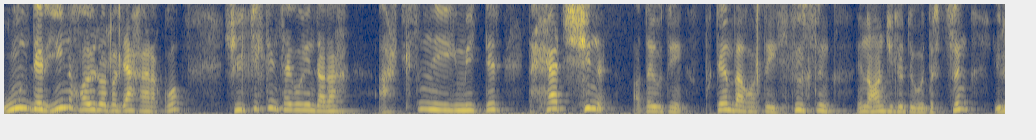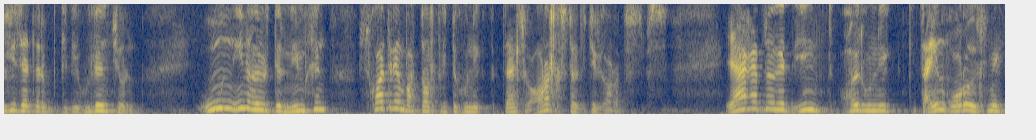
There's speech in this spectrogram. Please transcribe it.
Үүн дээр энэ хоёр бол яхаа аргагүй шилжилтийн цаг үеийн дараах арчилсан нийгмийн дээр дахиад шинэ одоо юу гэдэг бүтээн байгуулалтыг эхлүүлсэн энэ он жилүүдийг өдөртсөн ерхий сайд нар гэдгийг хүлээн зөвшөөрнө Үүн энэ хоёр дээр нэмэх нь Сүхбаатарын Батболд гэдэг хүнийг зайлшгүй оруулах хэрэгтэй гэж иргэ ороод ирсэн байсан. Яагаад вэ гэд энэ хоёр хүнийг за энэ гурван эрхмийг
